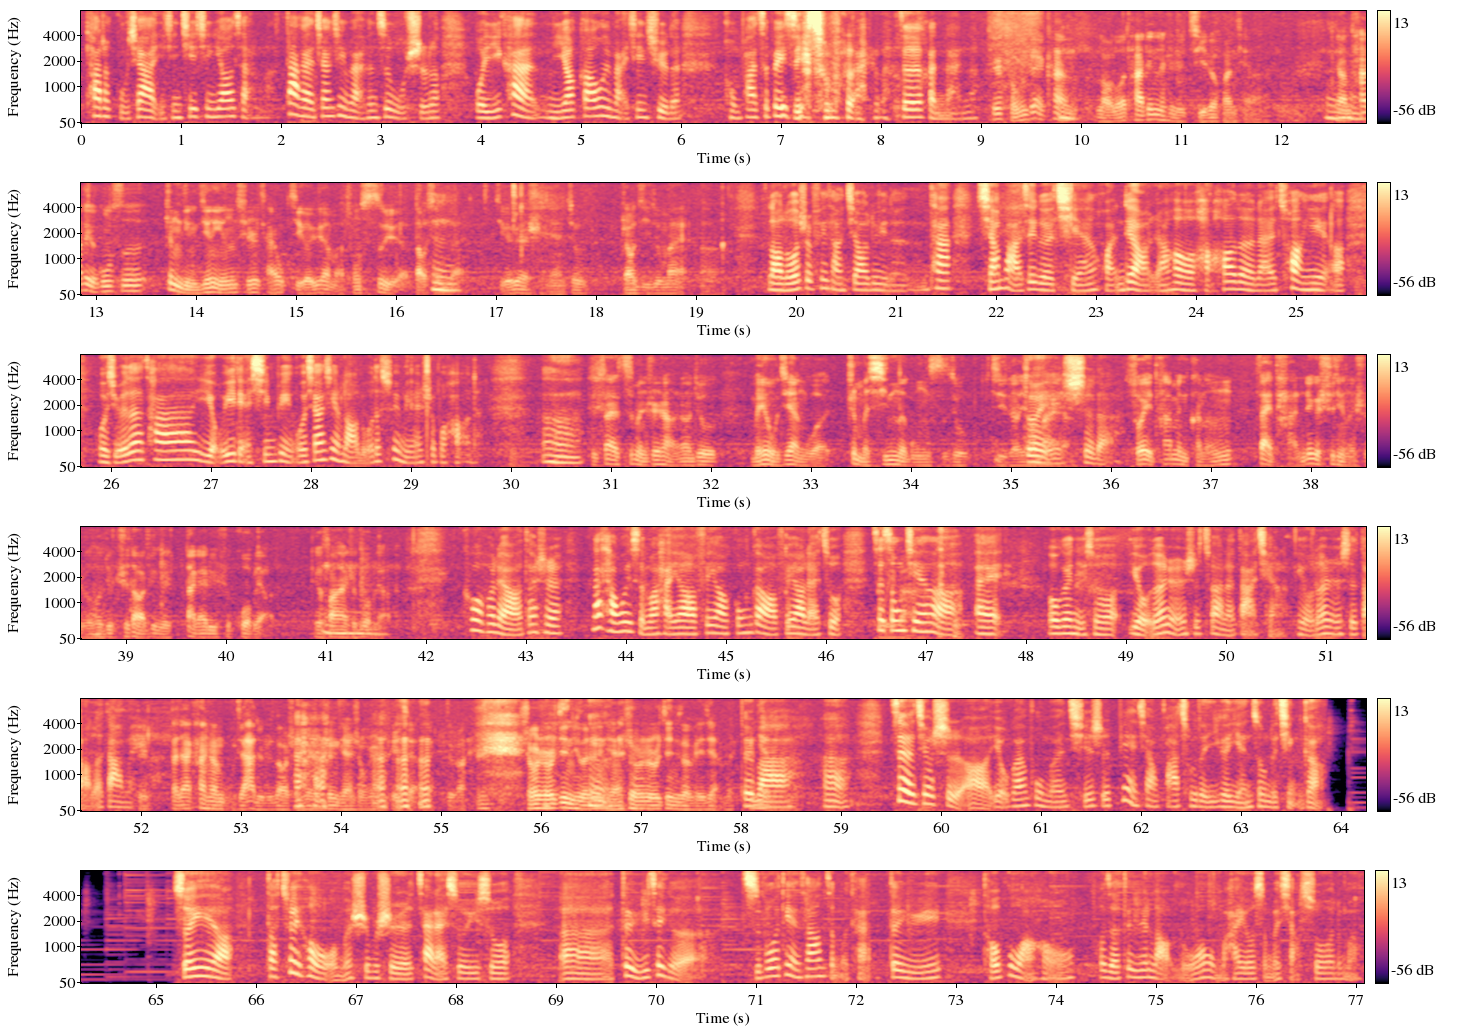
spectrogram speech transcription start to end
它的股价已经接近腰斩了，大概将近百分之五十了。我一看，你要高位买进去的，恐怕这辈子也出不来了，这很难了。其实从这看，老罗他真的是急着还钱啊。你像他这个公司正经经营，其实才几个月嘛，从四月到现在几个月时间就着急就卖啊。老罗是非常焦虑的，他想把这个钱还掉，然后好好的来创业啊。我觉得他有一点心病，我相信老罗的睡眠是不好的。嗯，在资本市场上就没有见过这么新的公司就急着要卖对，是的。所以他们可能在谈这个事情的时候就知道这个大概率是过不了的，这个方案是过不了的。过不了，但是那他为什么还要非要公告，非要来做？这中间啊，哎。我跟你说，有的人是赚了大钱了，有的人是倒了大霉了。大家看看股价就知道什么人挣钱，什么人赔钱呗，对吧？什么时候进去的挣钱，什么时候进去的赔钱呗，对吧？啊，这就是啊，有关部门其实变相发出的一个严重的警告。所以啊，到最后我们是不是再来说一说，呃，对于这个直播电商怎么看？对于头部网红或者对于老罗，我们还有什么想说的吗？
